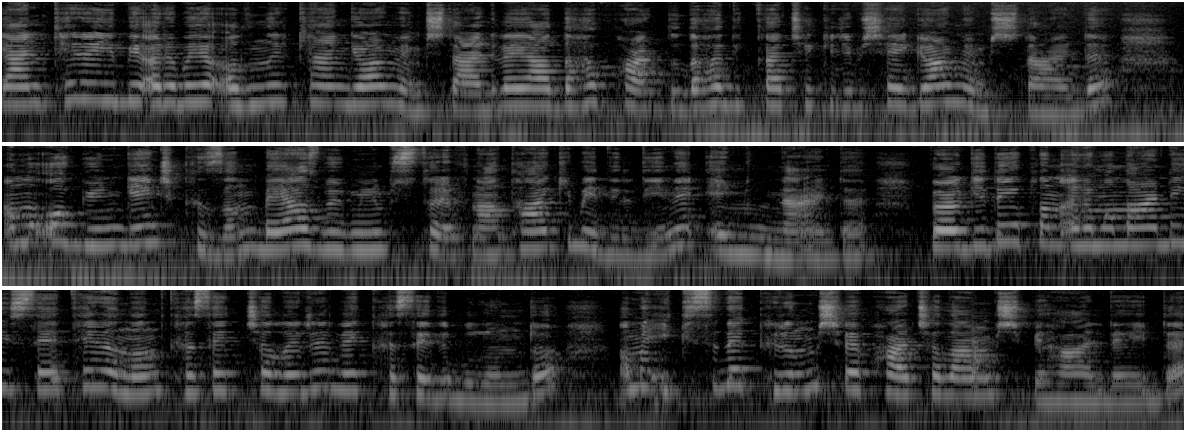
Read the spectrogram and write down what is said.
Yani Tera'yı bir arabaya alınırken görmemişlerdi veya daha farklı, daha dikkat çekici bir şey görmemişlerdi. Ama o gün genç kızın beyaz bir minibüs tarafından takip edildiğine eminlerdi. Bölgede yapılan aramalarda ise Tera'nın kaset çaları ve kaseti bulundu. Ama ikisi de kırılmış ve parçalanmış bir haldeydi.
